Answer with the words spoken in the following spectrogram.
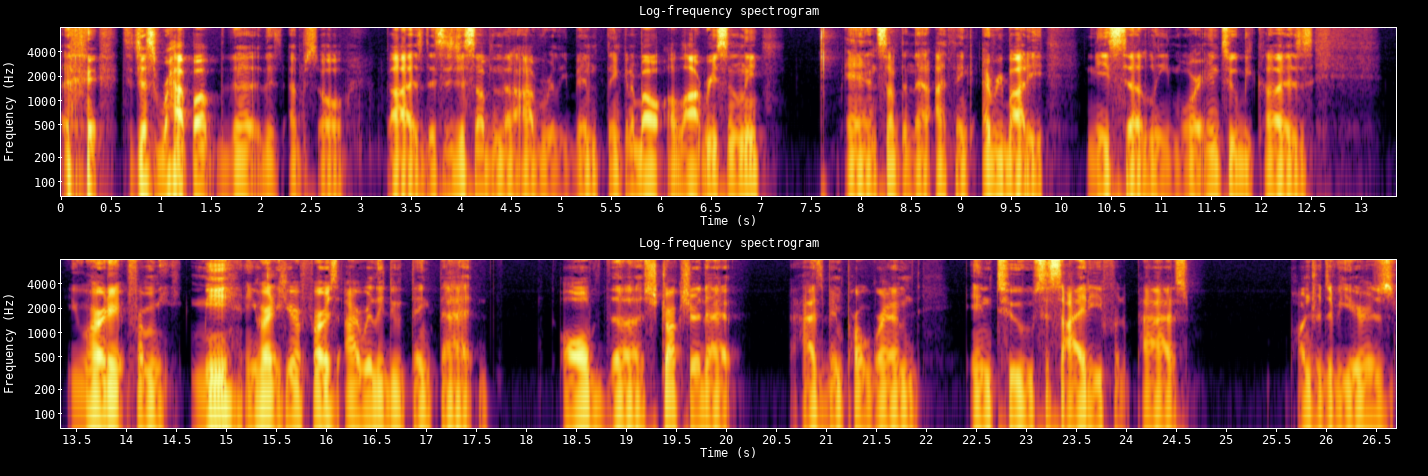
to just wrap up the this episode, guys, this is just something that I've really been thinking about a lot recently and something that I think everybody needs to lean more into because you heard it from me and you heard it here first. I really do think that all the structure that has been programmed into society for the past hundreds of years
